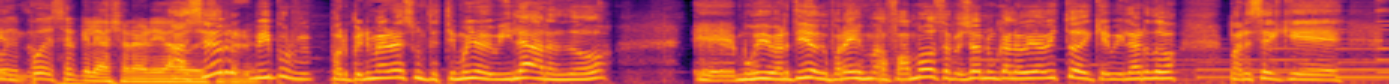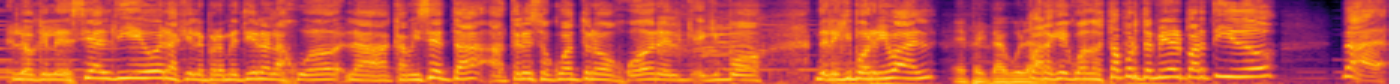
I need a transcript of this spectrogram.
Puede, puede ser que le hayan agregado. Ayer vi por, por primera vez un testimonio de Bilardo, eh, muy divertido, que por ahí es más famoso, pero yo nunca lo había visto, de que Bilardo parece que lo que le decía al Diego era que le prometiera la, camiseta a tres o cuatro jugadores del equipo, del equipo rival, Espectacular. para que cuando está por terminar el partido... Nada,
